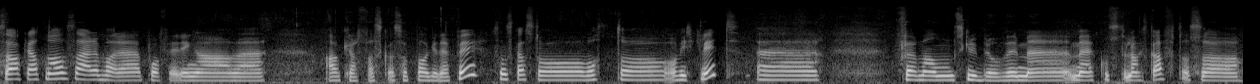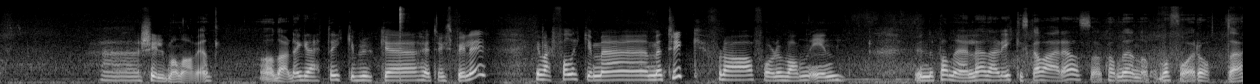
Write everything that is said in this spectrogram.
Så akkurat nå så er det bare påføring av, eh, av kraftvask og sopp- og algedreper som skal stå vått og, og virke litt. Eh, før man skrubber over med, med kost og og så eh, skyller man av igjen. Og Da er det greit å ikke bruke høytrykksspyler. I hvert fall ikke med, med trykk, for da får du vann inn under panelet der det ikke skal være, og så kan du ende opp med å få råte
